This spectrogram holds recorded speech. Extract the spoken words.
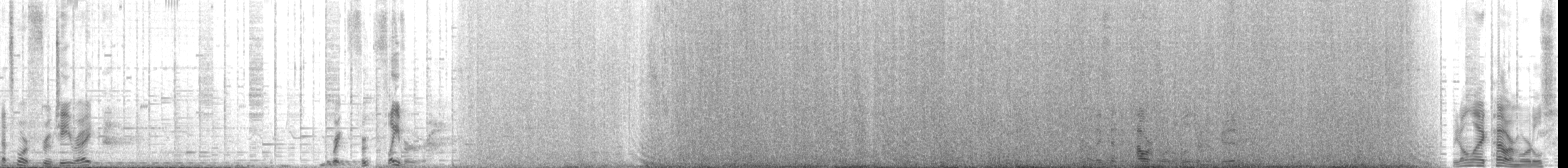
That's more fruity, right? Grapefruit flavor. Power mortal. Those are no good. We don't like power mortals.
